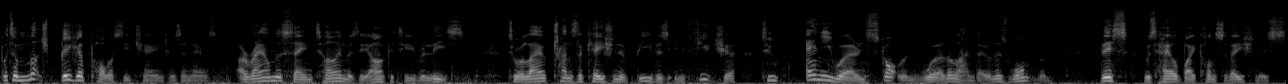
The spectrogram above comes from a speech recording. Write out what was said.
But a much bigger policy change was announced around the same time as the Argaty release to allow translocation of beavers in future to anywhere in Scotland where the landowners want them. This was hailed by conservationists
